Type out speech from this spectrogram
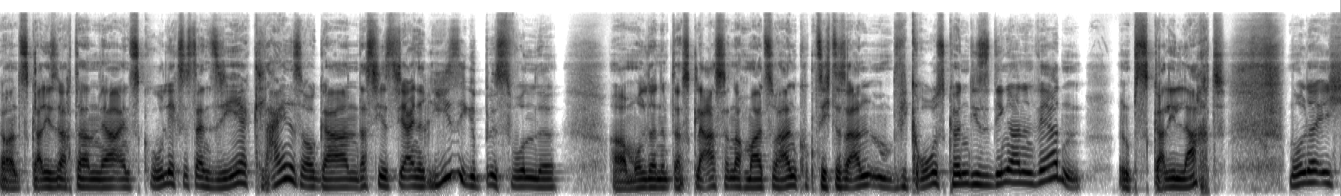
Ja, und Scully sagt dann, ja, ein Skulex ist ein sehr kleines Organ. Das hier ist ja eine riesige Bisswunde. Ja, Mulder nimmt das Glas dann nochmal zur Hand, guckt sich das an. Wie groß können diese Dinger denn werden? Und Scully lacht. Mulder, ich.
